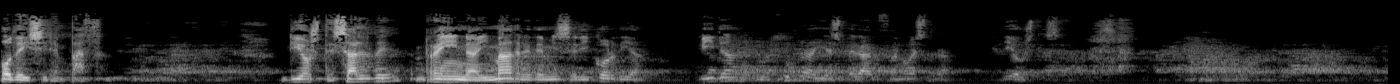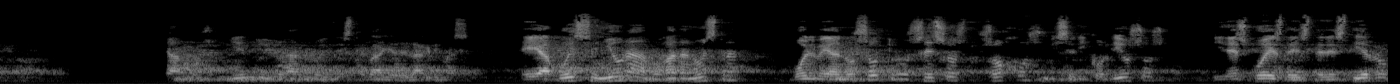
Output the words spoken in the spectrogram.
Podéis ir en paz. Dios te salve, Reina y Madre de Misericordia, vida, dulzura y esperanza nuestra. Dios te salve. Estamos viviendo y llorando en este valle de lágrimas. Ea pues, Señora, abogada nuestra, vuelve a nosotros esos tus ojos misericordiosos y después de este destierro,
